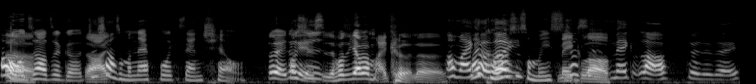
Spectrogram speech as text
哦，呃我知，道这个，就像什么 Netflix and Chill，对，那也是，或者要不要买可乐？哦，买买可可乐乐是什么意思？Make 就是 love make love，对对对。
